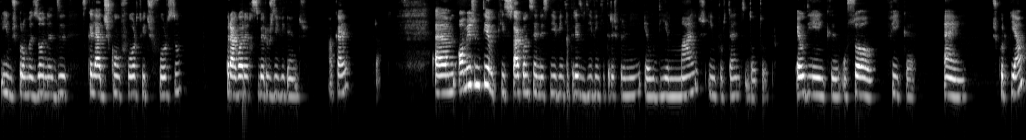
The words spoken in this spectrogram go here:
Irmos para uma zona de, se calhar, desconforto e de esforço para agora receber os dividendos. Ok? Pronto. Um, ao mesmo tempo que isso está acontecendo nesse dia 23, o dia 23 para mim é o dia mais importante de outubro. É o dia em que o Sol fica em Escorpião,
